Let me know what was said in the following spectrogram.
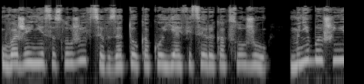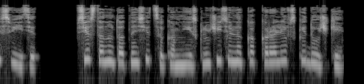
Уважение сослуживцев за то, какой я офицер и как служу, мне больше не светит. Все станут относиться ко мне исключительно как к королевской дочке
